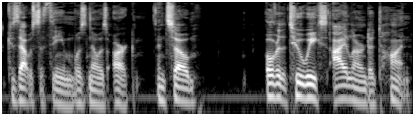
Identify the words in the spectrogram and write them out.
because that was the theme was Noah's Ark, and so over the two weeks I learned a ton,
